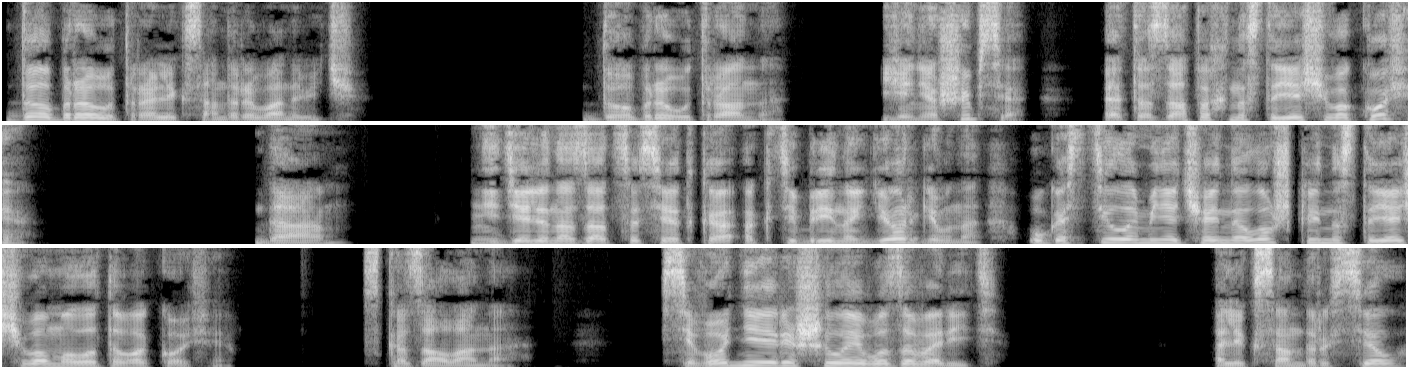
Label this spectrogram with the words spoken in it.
«Доброе утро, Александр Иванович!» «Доброе утро, Анна. Я не ошибся? Это запах настоящего кофе?» «Да, Неделю назад соседка Октябрина Георгиевна угостила меня чайной ложкой настоящего молотого кофе. Сказала она. Сегодня я решила его заварить. Александр сел,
